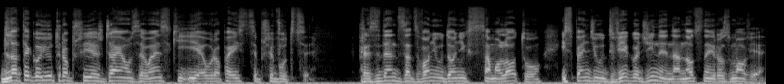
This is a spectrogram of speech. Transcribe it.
Dlatego jutro przyjeżdżają Zełenski i europejscy przywódcy. Prezydent zadzwonił do nich z samolotu i spędził dwie godziny na nocnej rozmowie.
